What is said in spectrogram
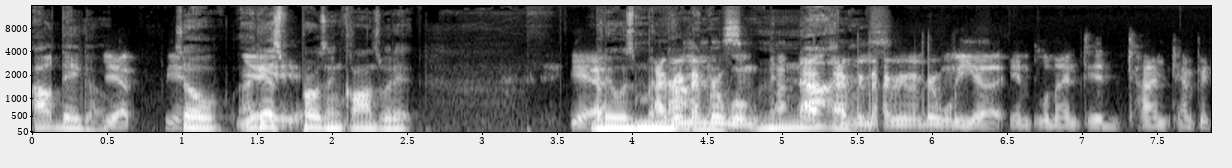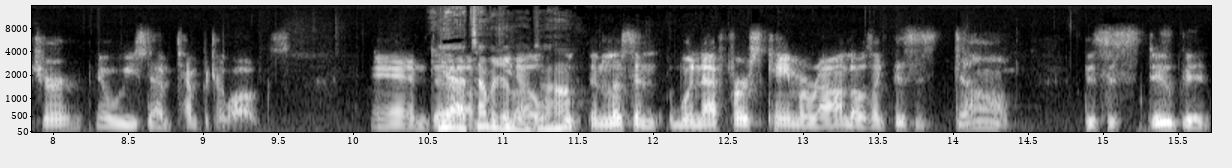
Out they go. Yep. Yeah. So I Yeah, guess yeah, pros and cons with it. Yeah, But it was I remember when I- I, I, monotonous. remember, I remember when we uh, implemented time temperature, and we used to have temperature logs. And Yeah, um, temperature you know, logs, uh-huh. And listen, when that first came around, I was like, "This is dumb. This is stupid."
